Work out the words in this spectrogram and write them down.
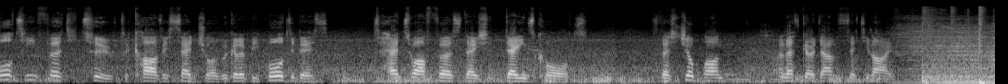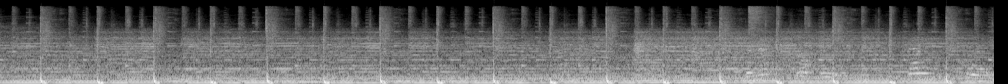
1432 to Cardiff Central. We're going to be boarding this to head to our first station, Danescourt. So let's jump on and let's go down the city line. The next stop is Danescourt.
